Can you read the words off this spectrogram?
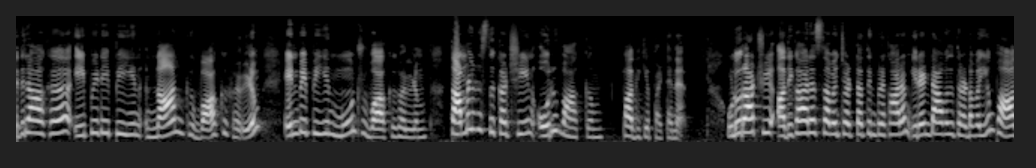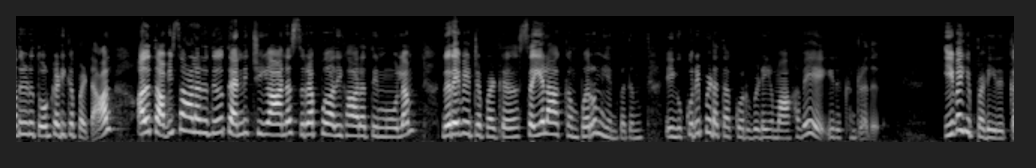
எதிராக இபிடிபியின் நான்கு வாக்குகளும் என்பிபியின் மூன்று வாக்குகளும் தமிழரசு கட்சியின் ஒரு வாக்கும் பதியப்பட்டன. உள்ளூராட்சி அதிகார சபை சட்டத்தின் பிரகாரம் இரண்டாவது தடவையும் பாதீடு தோற்கடிக்கப்பட்டால் அது தவிசாளரது தன்னிச்சையான சிறப்பு அதிகாரத்தின் மூலம் நிறைவேற்றப்பட்டு செயலாக்கம் பெறும் என்பதும் இங்கு குறிப்பிடத்தக்க ஒரு விடயமாகவே இருக்கின்றது. இவை இப்படி இருக்க.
